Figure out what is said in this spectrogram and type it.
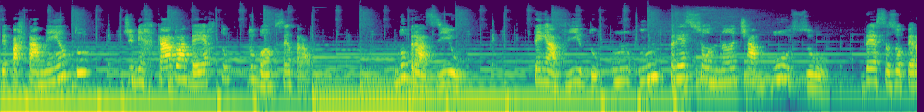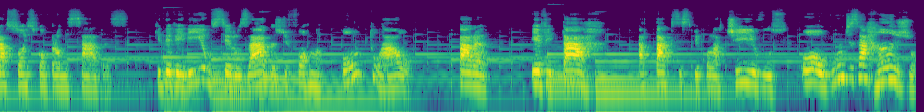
Departamento de Mercado Aberto do Banco Central. No Brasil, tem havido um impressionante abuso dessas operações compromissadas, que deveriam ser usadas de forma pontual para evitar ataques especulativos ou algum desarranjo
